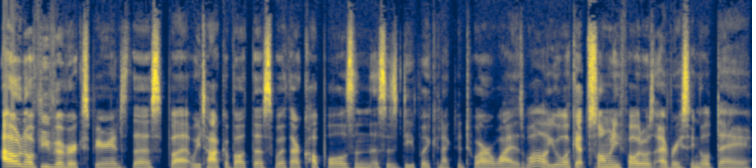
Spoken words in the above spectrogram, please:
I don't know if you've ever experienced this, but we talk about this with our couples, and this is deeply connected to our why as well. You look at so many photos every single day,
